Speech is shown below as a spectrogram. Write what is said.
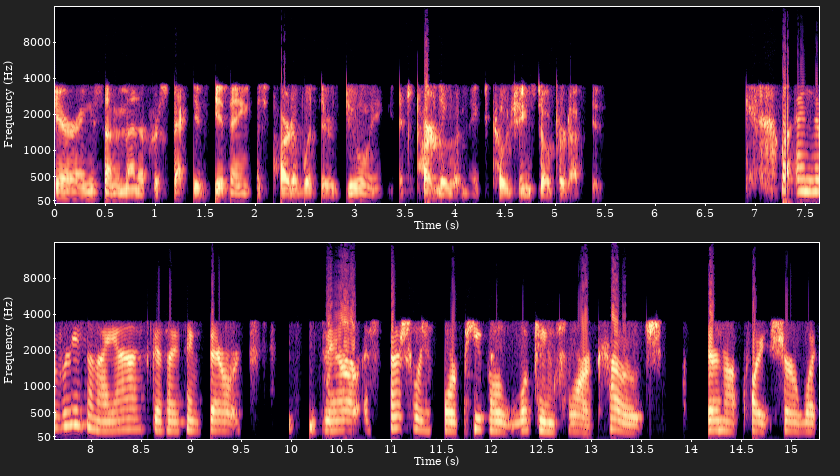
sharing, some amount of perspective giving as part of what they're doing. It's partly what makes coaching so productive. Well, and the reason I ask is I think there, there, especially for people looking for a coach, they're not quite sure what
